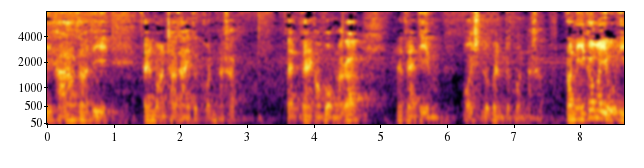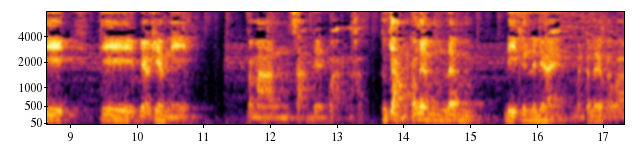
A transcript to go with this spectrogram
ดีครับ สวัสดีแฟนบอลชาวไทยทุกคนนะครับ แฟนๆของผมแล้วก็แฟนๆทีมโอชลูเบนทุกคนนะครับ ตอนนี้ก็มาอยู่ที่ที่เบลเยียมนี้ประมาณ 3 เดือนกว่านะครับ ทุกอย่างมันก็เริ่มเริ่มดีขึ้นเรื่อยๆ มันก็เริ่มแบบว่า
